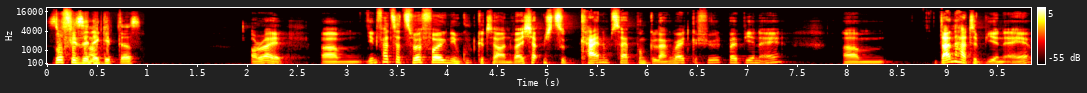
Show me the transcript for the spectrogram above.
So viel Sinn Ah. ergibt das. Alright. Ähm, jedenfalls hat zwölf Folgen dem gut getan, weil ich habe mich zu keinem Zeitpunkt gelangweilt gefühlt bei BNA. Ähm, dann hatte BNA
